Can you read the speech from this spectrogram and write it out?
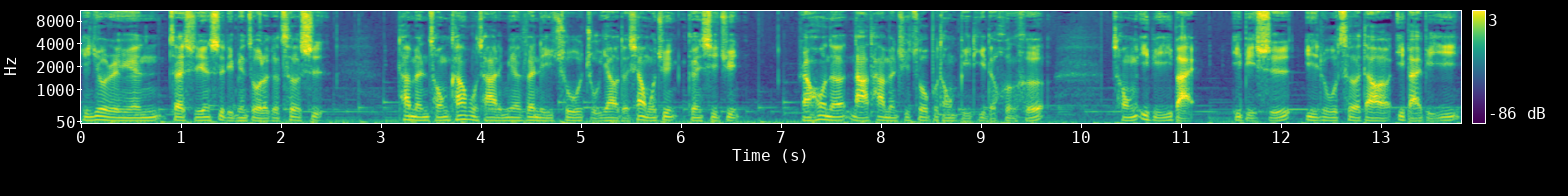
研究人员在实验室里面做了个测试，他们从康普茶里面分离出主要的酵母菌跟细菌，然后呢，拿它们去做不同比例的混合，从一比一百、一比十，一路测到一百比一。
